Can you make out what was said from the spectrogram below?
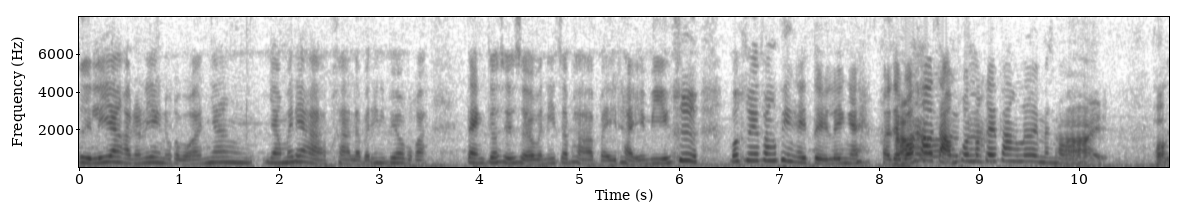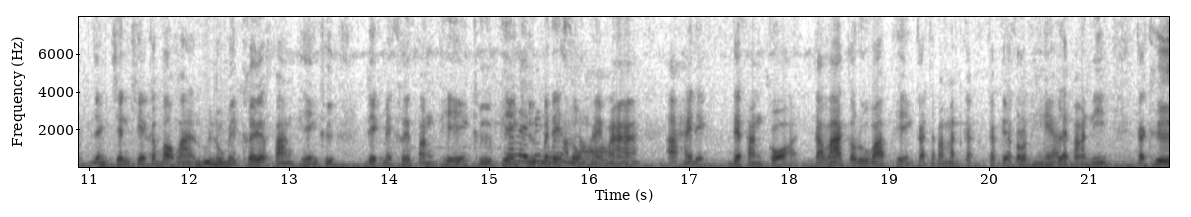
ตื่นหรือยังอาบน้ำหรือยังหนูก็บอกว่ายังยังไม่ได้อาบค่ะแล้วประเด็นนี้พี่แพรวบอกว่า แต่งตัวสวยๆวันนี้จะพาไปถ่าย MV คือบ่เคยฟังเพลงไอเตยเลยไงเขาใจะบอกใช่เฮาสามคนบ่เคยฟังเลยมันใชบ่่เพราะอย่างเช่นเคสก็บอกว่าอุ๊ยหนูไม่เคยฟังเพลงคือ เด็กไม่เคยฟังเพลง คือเพลงก็เลยคือไม่ได้ไม่รู้ส่งทำนอง ให้มาอ่าให้เด็กได้ฟังก่อน แต่ว่าก็รู้ว่าเพลงก็จะประมาณกับกับเกี่ยวกับรถแห่อะไรประมาณนี้ก็คือ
